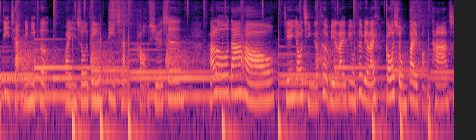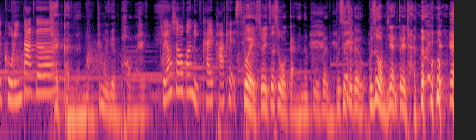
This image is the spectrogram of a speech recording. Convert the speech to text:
地产秘密课，欢迎收听地产好学生。Hello，大家好，今天邀请的特别来宾，我特别来高雄拜访他，是苦林大哥。太感人，这么远跑来。主要是要帮你开 podcast，对，所以这是我感人的部分，不是这个，不是我们现在对谈的部分。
